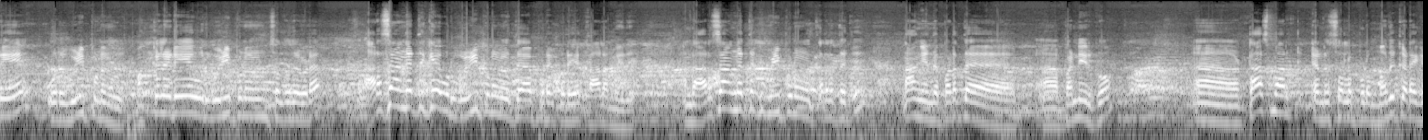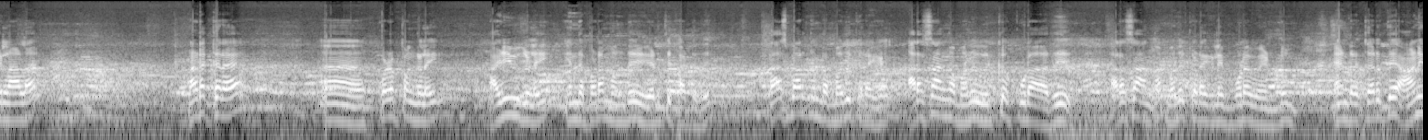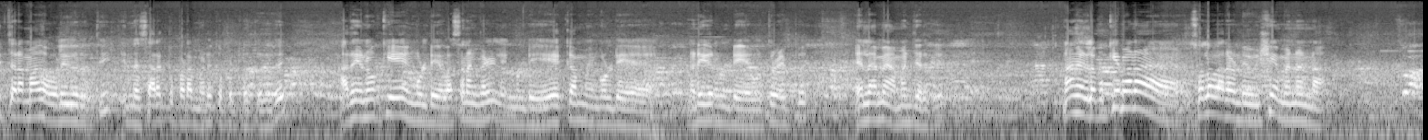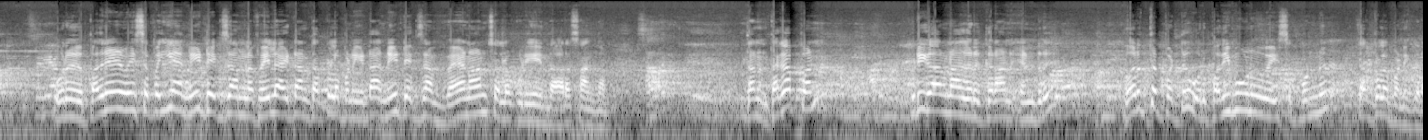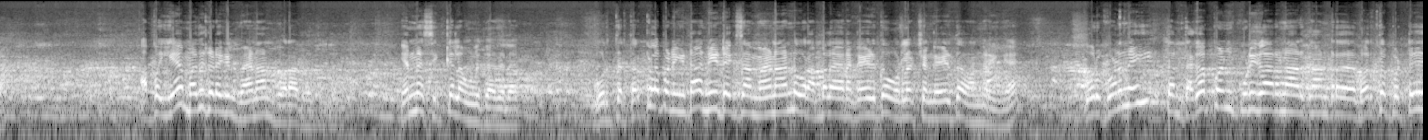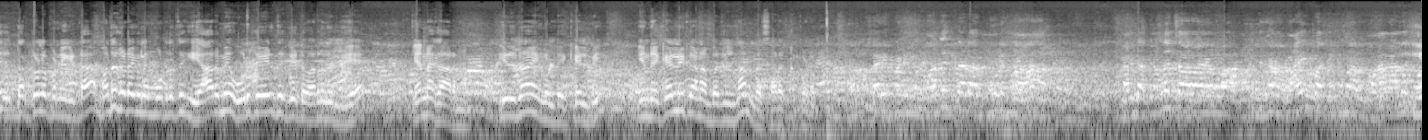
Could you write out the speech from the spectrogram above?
மக்களிடையே ஒரு விழிப்புணர்வு மக்களிடையே ஒரு விழிப்புணர்வுன்னு சொல்கிறத விட அரசாங்கத்துக்கே ஒரு விழிப்புணர்வு தேவைப்படக்கூடிய காலம் இது. அந்த அரசாங்கத்துக்கு விழிப்புணர்வு தரத்துக்கு நாங்கள் இந்த படத்தை பண்ணியிருக்கோம். டாஸ்மார்க் என்று சொல்லப்படும் மதுக்கடைகளால் நடக்கிற குழப்பங்களை அழிவுகளை இந்த படம் வந்து எடுத்து காட்டுது டாஸ்மாக் என்ற மதுக்கடைகள் அரசாங்கம் மது விற்கக்கூடாது. அரசாங்கம் மதுக்கடைகளை மூட வேண்டும் என்ற கருத்தை ஆணித்தரமாக வலியுறுத்தி இந்த சரக்கு படம் எடுக்கப்பட்டிருக்கிறது. அதை நோக்கியே எங்களுடைய வசனங்கள் எங்களுடைய இயக்கம் எங்களுடைய நடிகர்களுடைய ஒத்துழைப்பு எல்லாமே அமைஞ்சிருக்கு. நாங்கள் இதில் முக்கியமான சொல்ல வர வேண்டிய விஷயம் என்னென்னா ஒரு பதினேழு வயசு பையன் நீட் எக்ஸாமில் ஃபெயில் ஆகிட்டான் தற்கொலை பண்ணிக்கிட்டான் நீட் எக்ஸாம் வேணான்னு சொல்லக்கூடிய இந்த அரசாங்கம். தன் தகப்பன் குடிகாரனாக இருக்கிறான் என்று வருத்தப்பட்டு ஒரு பதிமூணு வயசு பொண்ணு தற்கொலை பண்ணிக்கிறான். அப்போ ஏன் மதுக்கடைகள் வேணான்னு போராடுறது? என்ன சிக்கல் அவங்களுக்கு அதில்? ஒருத்தர் தற்கொலை பண்ணிக்கிட்டா நீட் எக்ஸாம் வேணான்னு ஒரு ஐம்பதாயிரம் கையெழுத்தோ ஒரு லட்சம் கையெழுத்தோ வாங்குறீங்க. ஒரு குழந்தை தன் தகப்பன் குடிகாரனாக இருக்கான்ற வருத்தப்பட்டு தற்கொலை பண்ணிக்கிட்டா மதுக்கடைகளை மூடுறதுக்கு யாருமே ஒரு கையெழுத்து கேட்டு வர்றது இல்லையே. என்ன காரணம்? இதுதான் எங்களுடைய கேள்வி. இந்த கேள்விக்கான பதில் தான் இந்த சரக்கு படம்.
